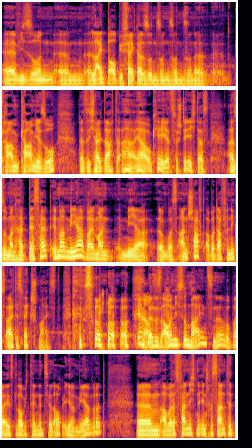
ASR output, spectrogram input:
äh, wie so ein ähm, Lightbulb-Effekt, also so, so, so, so eine, äh, kam, kam mir so, dass ich halt dachte, ah ja, okay, jetzt verstehe ich das. Also man hat deshalb immer mehr, weil man mehr irgendwas anschafft, aber dafür nichts Altes wegschmeißt. so, genau. Das ist auch nicht so meins, ne? Wobei es, glaube ich, tendenziell auch eher mehr wird. Ähm, aber das fand ich eine interessante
